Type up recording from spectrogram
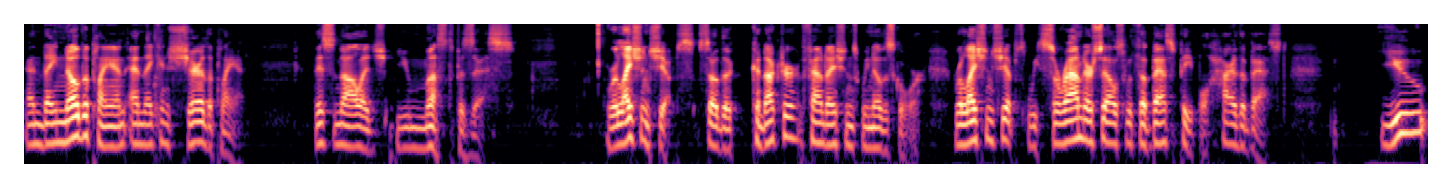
and they know the plan, and they can share the plan. This knowledge you must possess. Relationships. So the conductor, foundations, we know the score. Relationships, we surround ourselves with the best people, hire the best you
